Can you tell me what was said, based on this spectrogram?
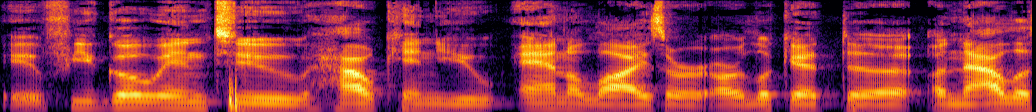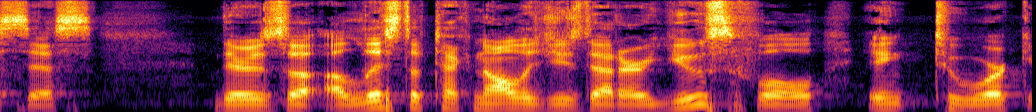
if you go into how can you analyze or, or look at uh, analysis, there's a, a, list of technologies that are useful in, to work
